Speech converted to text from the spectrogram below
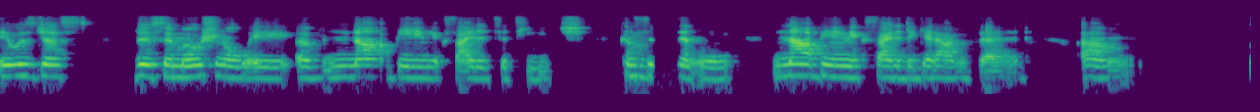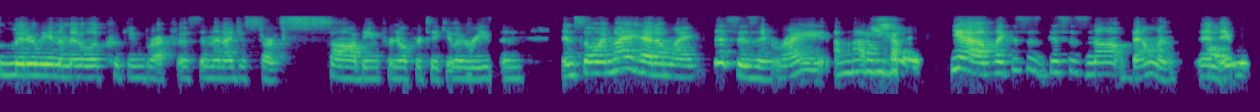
it was just this emotional weight of not being excited to teach consistently, not being excited to get out of bed. Um, literally in the middle of cooking breakfast, and then I just start sobbing for no particular reason. And so in my head, I'm like, this isn't right. I'm not okay. Yeah. Yeah, I'm like, this is this is not balanced. And it was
